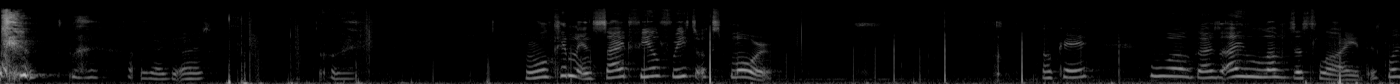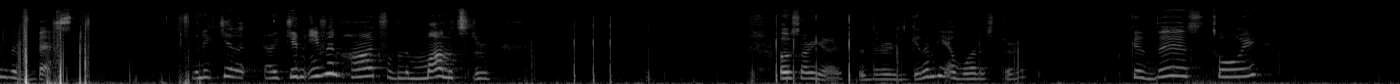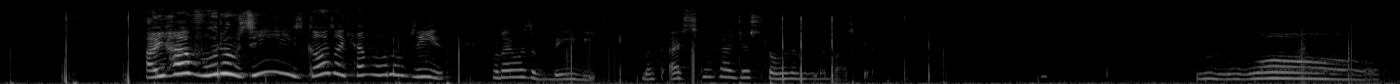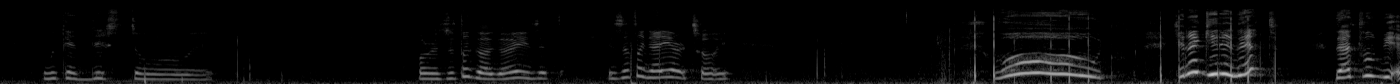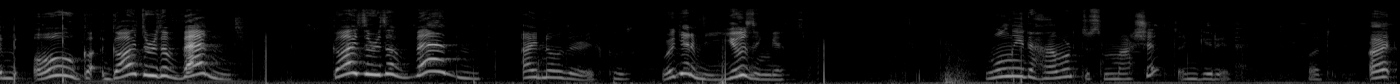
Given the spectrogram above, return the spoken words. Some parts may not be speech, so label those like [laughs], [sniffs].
[coughs] okay, guys. Okay. Welcome inside. Feel free to explore. Okay. Whoa, guys, I love the slide. It's like the best. And I can I can even hide from the monster. Oh, sorry guys. There is gonna be a monster. Look at this toy. I have one of these, guys. I have one of these when I was a baby, but I think I just throw them in the basket. Whoa! Look at this toy. Or is it a gaga? Is it is it a guy or a toy? Whoa! Can I get in it? That will be am- oh gu- guys, there's a vent. Guys, there's a vent. I know there is because we're gonna be using it. We'll need a hammer to smash it and get it. But I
